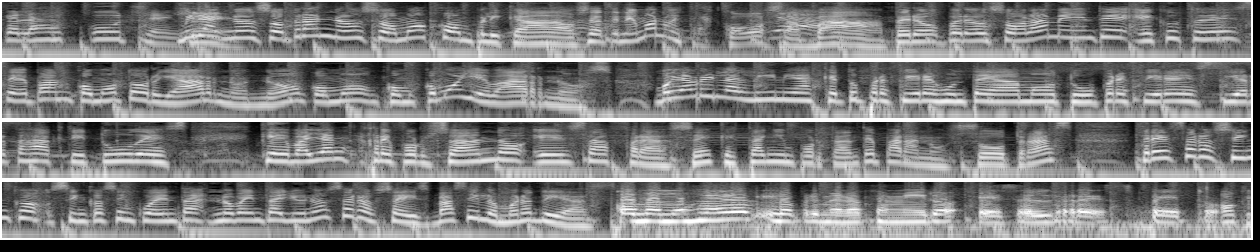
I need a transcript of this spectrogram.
que las escuchen. Mira, Sí. nosotras no somos complicadas, o sea, tenemos nuestras cosas, va, pero, pero solamente es que ustedes sepan cómo torearnos, ¿no? Cómo, cómo, cómo llevarnos. Voy a abrir las líneas, ¿qué tú prefieres un te amo? ¿Tú prefieres ciertas actitudes que vayan reforzando esa frase que es tan importante para nosotras? 305-550-9106. Basilio, buenos días. Como mujer, lo primero que miro es el respeto. Ok.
